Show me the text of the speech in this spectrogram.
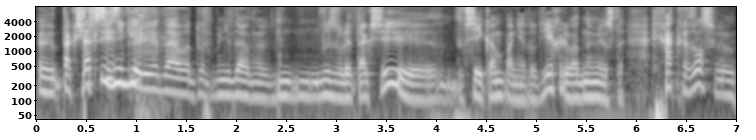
э, таксисты Таксист... из Нигерии, да, вот тут мы недавно вызвали такси, всей компании тут ехали в одно место. Оказался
